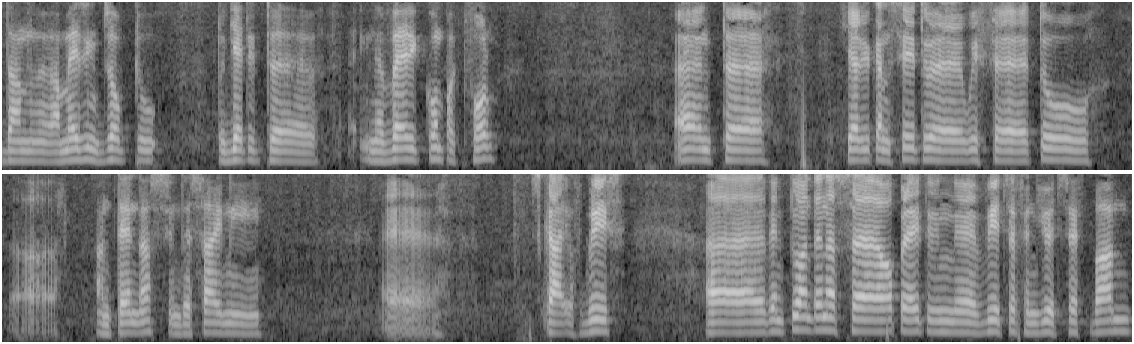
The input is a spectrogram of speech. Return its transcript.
done an amazing job to to get it in a very compact form. And here you can see it with two antennas in the shiny uh, sky of Greece. Uh, then two antennas uh, operate in VHF and UHF band,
